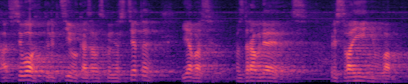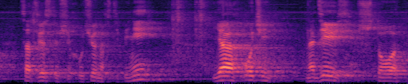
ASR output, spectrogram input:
От всего коллектива Казанского университета я вас поздравляю с присвоением вам соответствующих ученых степеней. Я очень надеюсь, что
